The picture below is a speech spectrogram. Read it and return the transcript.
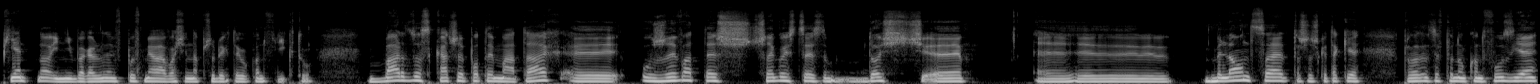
piętno i niebagatelny wpływ miała właśnie na przebieg tego konfliktu. Bardzo skacze po tematach, y, używa też czegoś, co jest dość mylące, troszeczkę takie prowadzące w pewną konfuzję,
